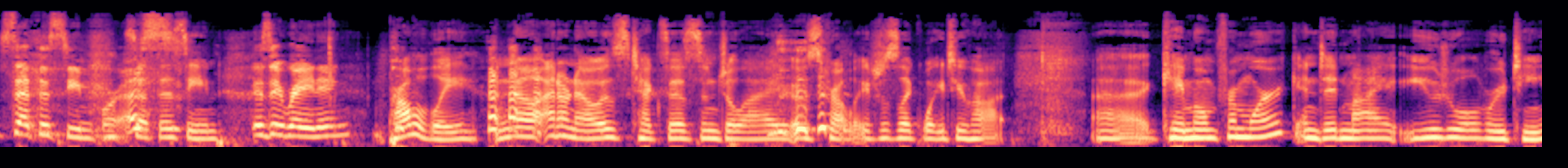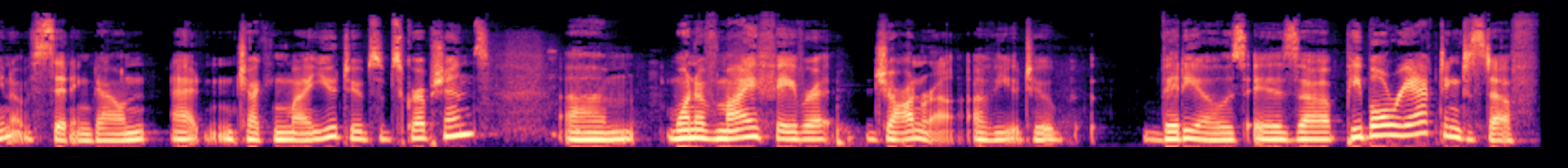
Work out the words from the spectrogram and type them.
Set the scene for us. Set the scene. Is it raining? Probably. No, I don't know. It was Texas in July. It was probably just like way too hot. Uh, came home from work and did my usual routine of sitting down at and checking my YouTube subscriptions. Um, one of my favorite genre of YouTube videos is uh, people reacting to stuff.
